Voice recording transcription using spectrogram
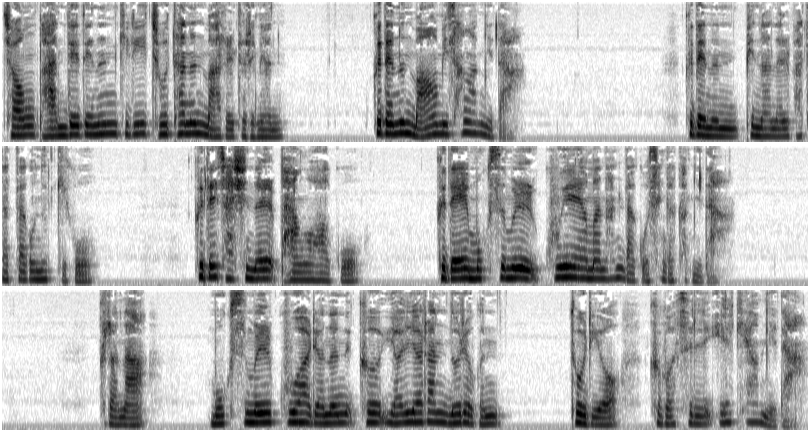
정반대되는 길이 좋다는 말을 들으면 그대는 마음이 상합니다. 그대는 비난을 받았다고 느끼고 그대 자신을 방어하고 그대의 목숨을 구해야만 한다고 생각합니다. 그러나 목숨을 구하려는 그 열렬한 노력은 도리어 그것을 잃게 합니다.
